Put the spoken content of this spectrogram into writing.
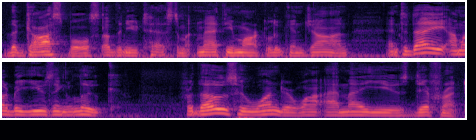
the Gospels of the New Testament Matthew, Mark, Luke, and John. And today I'm going to be using Luke. For those who wonder why I may use different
